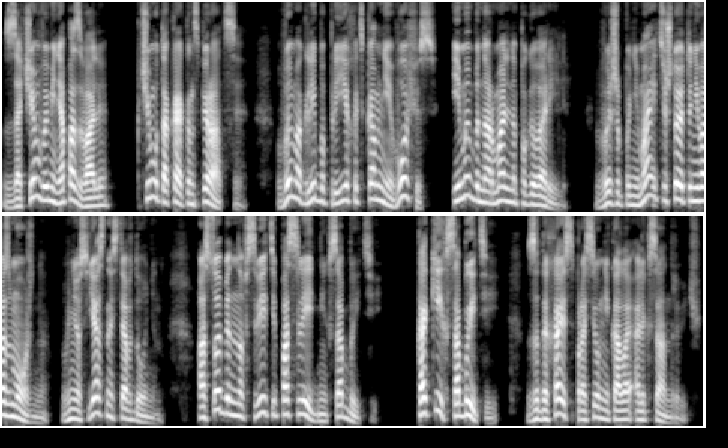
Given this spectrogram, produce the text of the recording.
«Зачем вы меня позвали? К чему такая конспирация? Вы могли бы приехать ко мне в офис, и мы бы нормально поговорили. Вы же понимаете, что это невозможно», — внес ясность Авдонин. «Особенно в свете последних событий». «Каких событий?» — задыхаясь, спросил Николай Александрович.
